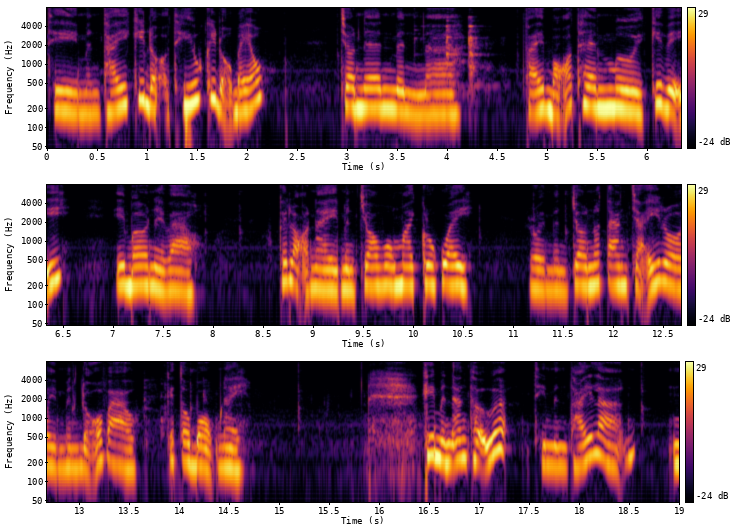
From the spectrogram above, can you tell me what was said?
thì mình thấy cái độ thiếu cái độ béo. Cho nên mình à, phải bỏ thêm 10 cái vỉ cái bơ này vào. Cái lọ này mình cho vô microwave rồi mình cho nó tan chảy rồi mình đổ vào cái tô bột này. Khi mình ăn thử á, thì mình thấy là ừ,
